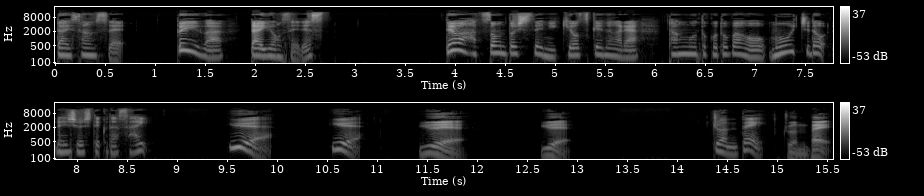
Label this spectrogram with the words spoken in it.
第三世、備は第四世です。では発音と姿勢に気をつけながら単語と言葉をもう一度練習してください。越越越越准备准備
